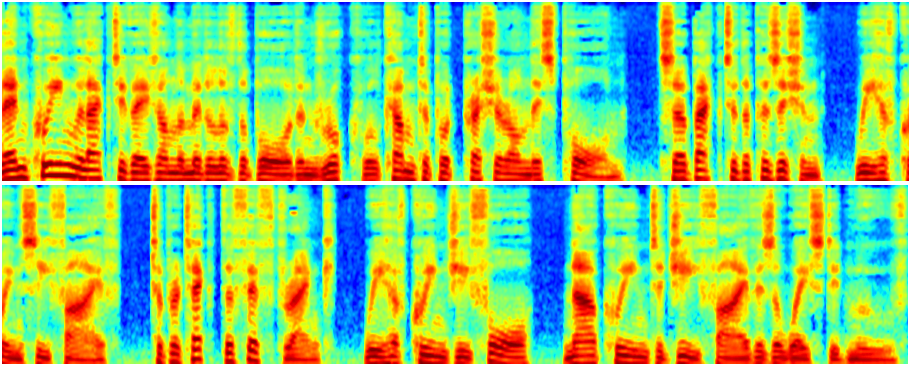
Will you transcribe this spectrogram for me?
then queen will activate on the middle of the board and rook will come to put pressure on this pawn, so back to the position, we have queen c5, to protect the fifth rank, we have queen g4, now queen to g5 is a wasted move,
